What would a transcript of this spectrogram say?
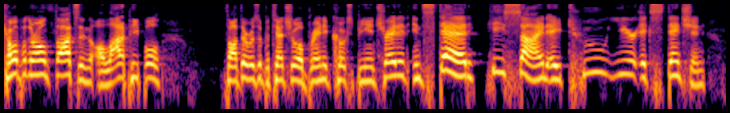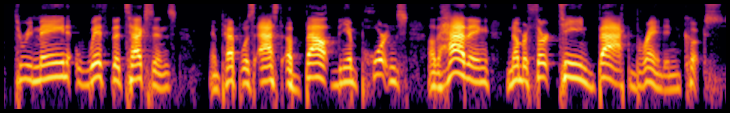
come up with their own thoughts. And a lot of people thought there was a potential of Brandin Cooks being traded. Instead, he signed a two year extension to remain with the Texans. And Pep was asked about the importance of having number 13 back, Brandin Cooks.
